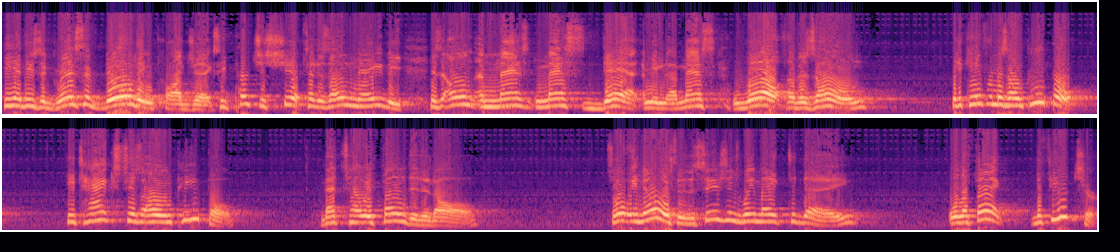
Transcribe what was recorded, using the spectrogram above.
He had these aggressive building projects. He purchased ships, had his own navy, his own mass, mass debt, I mean, mass wealth of his own. But it came from his own people. He taxed his own people. That's how he funded it all. So what we know is the decisions we make today will affect the future.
